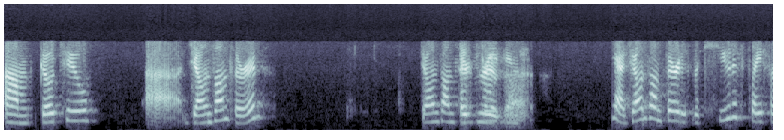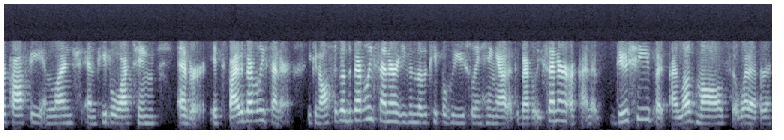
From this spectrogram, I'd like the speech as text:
Um, go to uh, Joan's on Third. Joan's on Third Street. Yeah, Joan's on Third is the cutest place for coffee and lunch and people watching ever. It's by the Beverly Center. You can also go to the Beverly Center, even though the people who usually hang out at the Beverly Center are kind of douchey, but I love malls, so whatever.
